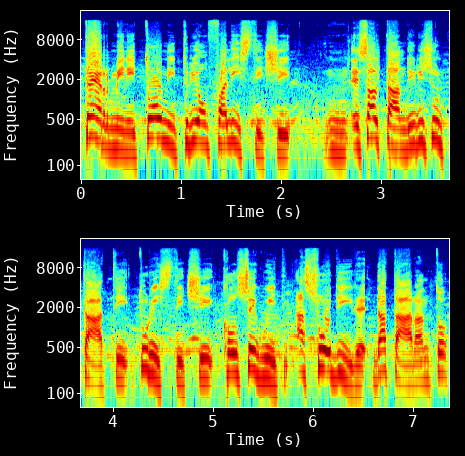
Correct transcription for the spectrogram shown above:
termini, toni trionfalistici esaltando i risultati turistici conseguiti a suo dire da Taranto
